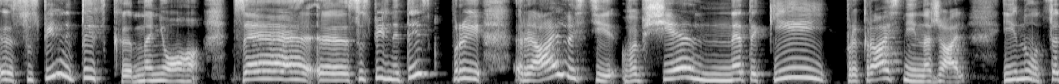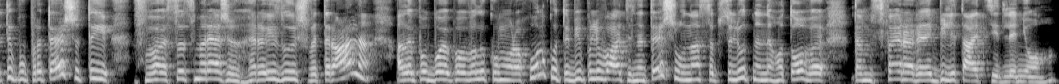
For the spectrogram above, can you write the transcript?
е, суспільний тиск на нього, це суспільний тиск при реальності взагалі не такий прекрасній, на жаль. І ну, це типу про те, що ти в соцмережах героїзуєш ветерана, але по по великому рахунку тобі плювати на те, що у нас абсолютно не готова там сфера реабілітації для нього.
